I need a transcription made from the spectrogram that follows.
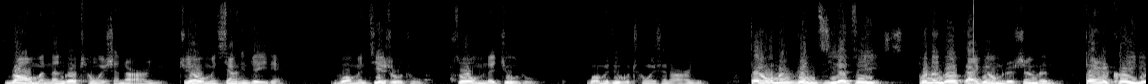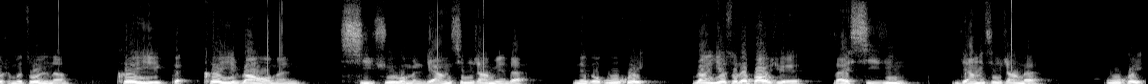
让我们能够成为神的儿女。只要我们相信这一点，我们接受主。做我们的救主，我们就会成为神的儿女。但是我们认自己的罪，不能够改变我们的身份，但是可以有什么作用呢？可以改，可以让我们洗去我们良心上面的那个污秽，让耶稣的宝血来洗净良心上的污秽，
